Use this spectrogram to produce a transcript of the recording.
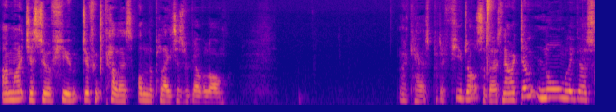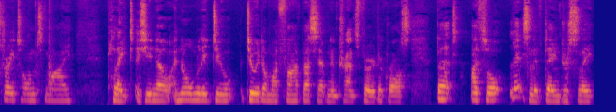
I might just do a few different colours on the plate as we go along. Okay, let's put a few dots of those. Now, I don't normally go straight onto my plate, as you know. I normally do, do it on my 5x7 and transfer it across. But I thought, let's live dangerously.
